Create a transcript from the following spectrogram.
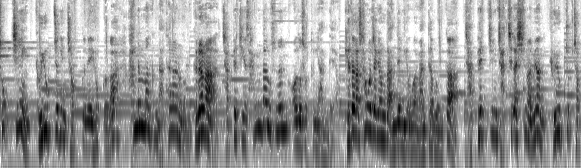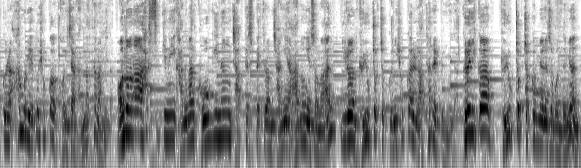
속칭 교육적인 접근의 효과가 하는 만큼 나타나는 겁니다. 그러나 자폐증의 상당수는 언어 소통이 안 돼요. 게다가 상호작용도 안 되는 경우가 많다 보니까 자폐증 자체가 심하면 교육적 접근을 아무리 해도 효과가 거의 잘 안 나타납니다. 언어나 학습 기능이 가능한 고기능 자폐 스펙트럼 장애 아동에서만 이런 교육적 접근이 효과를 나타낼 뿐입니다. 그러니까 교육적 접근 면에서 본다면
